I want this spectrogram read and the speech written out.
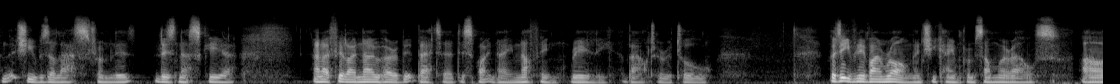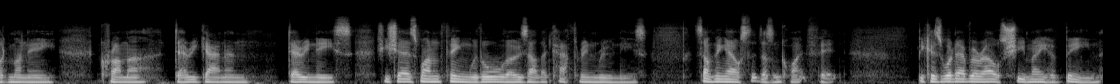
and that she was a lass from Lisnaskea, and I feel I know her a bit better, despite knowing nothing really about her at all. But even if I'm wrong and she came from somewhere else, Ardmoney, Crummer, Derry Gannon, Derry Nice, she shares one thing with all those other Catherine Rooneys, something else that doesn't quite fit, because whatever else she may have been,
